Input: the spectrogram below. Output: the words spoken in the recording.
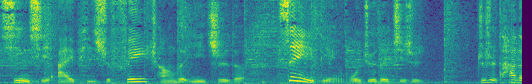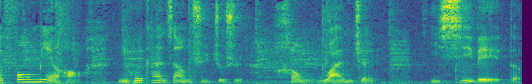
信息 IP 是非常的一致的。这一点我觉得其实就是它的封面哈，你会看上去就是很完整一系列的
